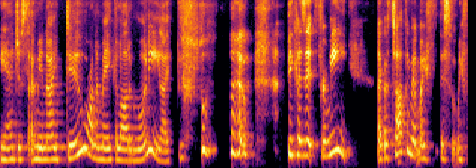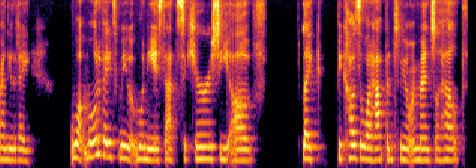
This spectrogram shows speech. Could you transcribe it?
yeah, just I mean, I do want to make a lot of money, like because it for me, like I was talking about my this with my friend the other day. What motivates me with money is that security of like because of what happened to me with my mental health,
